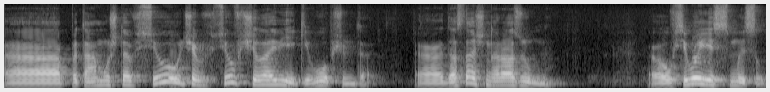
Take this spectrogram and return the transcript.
Потому что все, все в человеке, в общем-то, достаточно разумно. У всего есть смысл.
